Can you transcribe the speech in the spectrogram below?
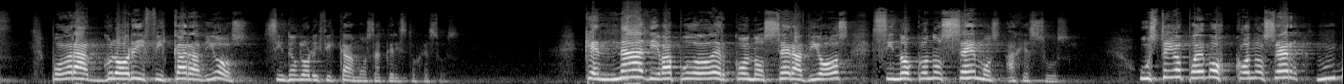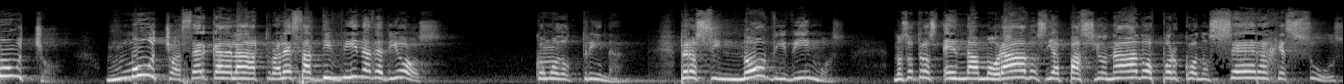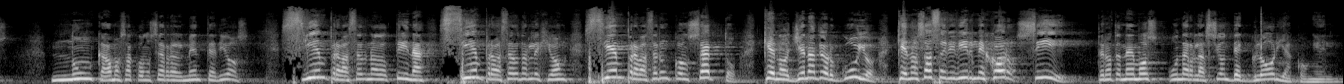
podrá glorificar a Dios si no glorificamos a Cristo Jesús que nadie va a poder conocer a Dios si no conocemos a Jesús. Usted y yo podemos conocer mucho, mucho acerca de la naturaleza divina de Dios como doctrina. Pero si no vivimos nosotros enamorados y apasionados por conocer a Jesús, nunca vamos a conocer realmente a Dios. Siempre va a ser una doctrina, siempre va a ser una religión, siempre va a ser un concepto que nos llena de orgullo, que nos hace vivir mejor, sí, pero no tenemos una relación de gloria con Él.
